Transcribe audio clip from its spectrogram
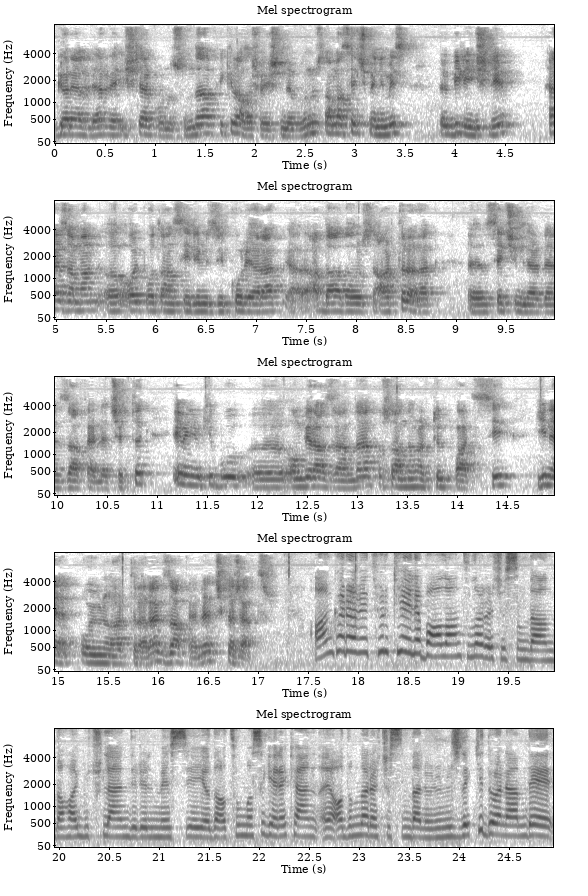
görevler ve işler konusunda fikir alışverişinde bulunuruz. Ama seçmenimiz e, bilinçli, her zaman e, oy potansiyelimizi koruyarak, e, daha doğrusu artırarak e, seçimlerden zaferle çıktık. Eminim ki bu e, 11 Haziran'da Kosova Türk Partisi yine oyunu artırarak zaferle çıkacaktır. Ankara ve Türkiye ile bağlantılar açısından daha güçlendirilmesi ya da atılması gereken adımlar açısından önümüzdeki dönemde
